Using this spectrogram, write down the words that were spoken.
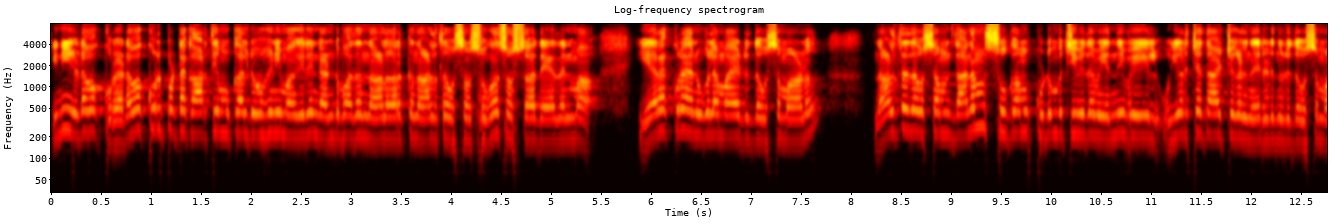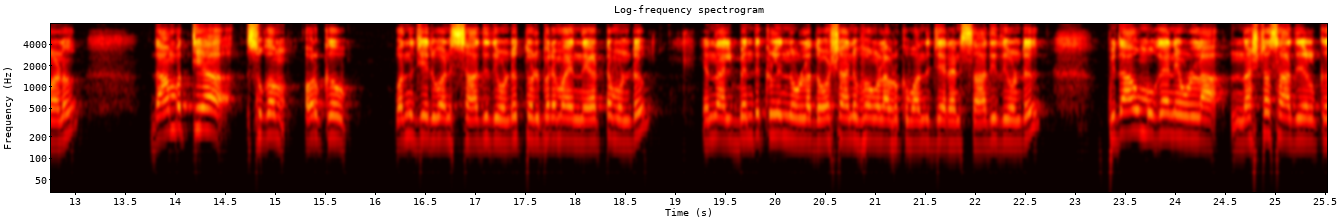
ഇനി ഇടവക്കുർ ഇടവക്കുറിൽപ്പെട്ട കാർത്തിക മുക്കാൽ രോഹിണി മകരം രണ്ട് പാദം നാളുകാർക്ക് നാളത്തെ ദിവസം സുഖം സ്വസ്ഥ ദേവന്മ ഏറെക്കുറെ അനുകൂലമായൊരു ദിവസമാണ്. നാളത്തെ ദിവസം ധനം സുഖം കുടുംബജീവിതം എന്നിവയിൽ ഉയർച്ച താഴ്ചകൾ നേരിടുന്നൊരു ദിവസമാണ്. ദാമ്പത്യ സുഖം അവർക്ക് വന്നു ചേരുവാൻ സാധ്യതയുണ്ട് തൊഴിൽപരമായ നേട്ടമുണ്ട്. എന്നാൽ ബന്ധുക്കളിൽ നിന്നുള്ള ദോഷാനുഭവങ്ങൾ അവർക്ക് വന്നു ചേരാൻ സാധ്യതയുണ്ട്. പിതാവ് മുഖേനയുള്ള നഷ്ടസാധ്യതകൾക്ക്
